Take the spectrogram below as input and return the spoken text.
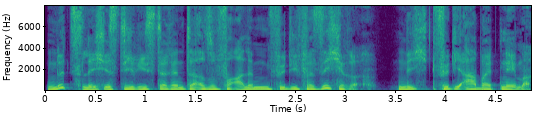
Nützlich ist die Riester-Rente also vor allem für die Versicherer, nicht für die Arbeitnehmer.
